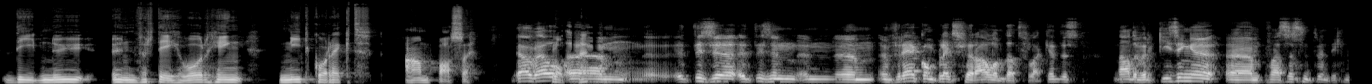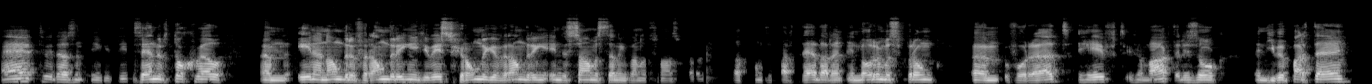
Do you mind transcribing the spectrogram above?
die nu hun vertegenwoordiging niet correct aanpassen. Jawel, Klopt, um, het is, uh, het is een, een, um, een vrij complex verhaal op dat vlak. Hè. Dus na de verkiezingen um, van 26 mei 2019 zijn er toch wel um, een en andere veranderingen geweest, grondige veranderingen in de samenstelling van het Vlaams parlement. Dat onze partij daar een enorme sprong um, vooruit heeft gemaakt. Er is ook een nieuwe partij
